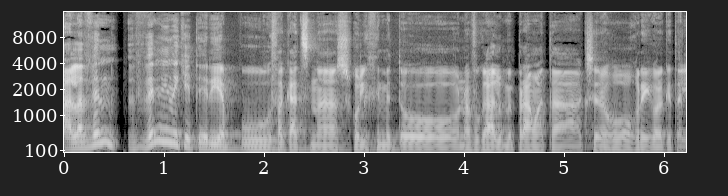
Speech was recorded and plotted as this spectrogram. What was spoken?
αλλά δεν, δεν είναι και εταιρεία που θα κάτσει να ασχοληθεί με το να βγάλουμε πράγματα, ξέρω εγώ, γρήγορα κτλ.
